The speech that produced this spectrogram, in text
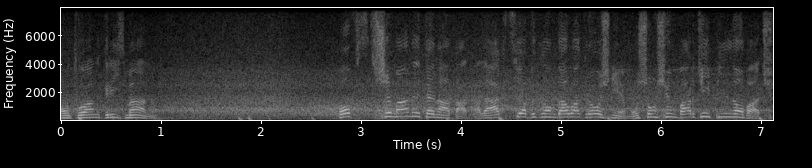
Antoine Griezmann. Powstrzymany ten atak, ale akcja wyglądała groźnie. Muszą się bardziej pilnować.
